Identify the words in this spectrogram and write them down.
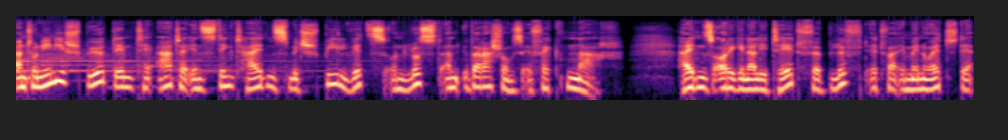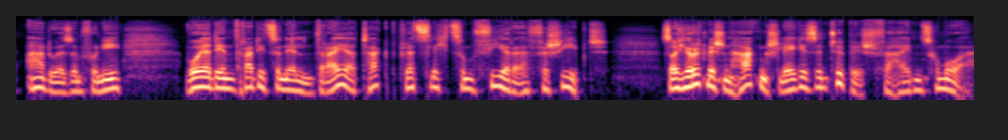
Antonini spürt dem Theaterinstinkt Haydns mit Spielwitz und Lust an Überraschungseffekten nach. Haydns Originalität verblüfft etwa im Menuett der A-Dur-Symphonie, wo er den traditionellen Dreiertakt plötzlich zum Vierer verschiebt. Solche rhythmischen Hakenschläge sind typisch für Haydns Humor.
